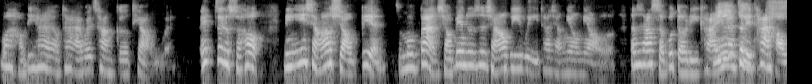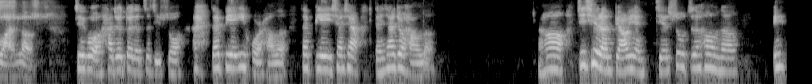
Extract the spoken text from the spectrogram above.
哇，好厉害哦！他还会唱歌跳舞，哎，哎，这个时候明一想要小便怎么办？小便就是想要 wee wee，他想尿尿了，但是他舍不得离开，因为这里太好玩了。结果他就对着自己说：“哎，再憋一会儿好了，再憋一下下，等一下就好了。”然后机器人表演结束之后呢？诶，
